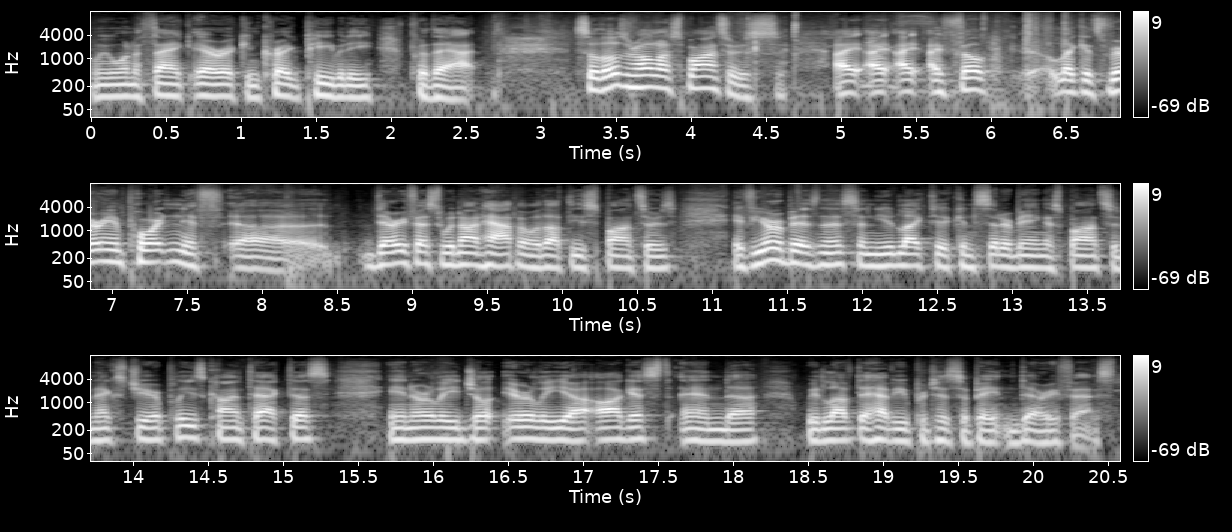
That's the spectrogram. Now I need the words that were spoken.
and we want to thank Eric and Craig Peabody for that. So those are all our sponsors. I, I, I felt like it's very important if uh, Derry Fest would not happen without these sponsors. If you're a business and you'd like to consider being a sponsor next year, please contact us in early early uh, August, and uh, we'd love to have you participate in Derry Fest.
